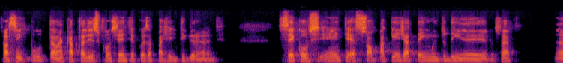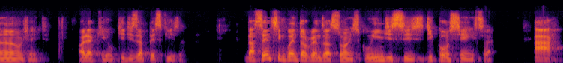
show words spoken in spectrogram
fala assim, puta, mas capitalismo consciente é coisa para gente grande. Ser consciente é só para quem já tem muito dinheiro, certo? Não, gente. Olha aqui o que diz a pesquisa. Das 150 organizações com índices de consciência A,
